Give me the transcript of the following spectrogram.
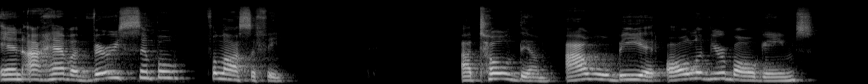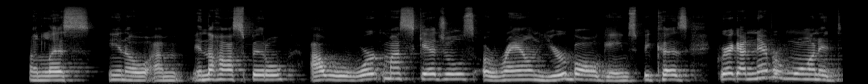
And I have a very simple philosophy. I told them, I will be at all of your ball games. unless you know i'm in the hospital i will work my schedules around your ball games because greg i never wanted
